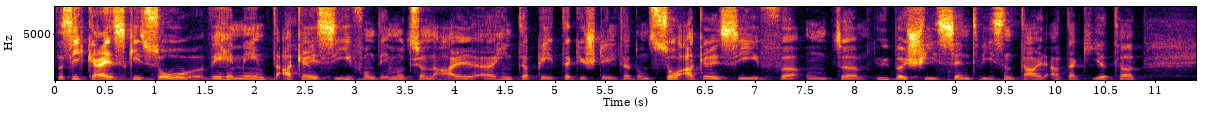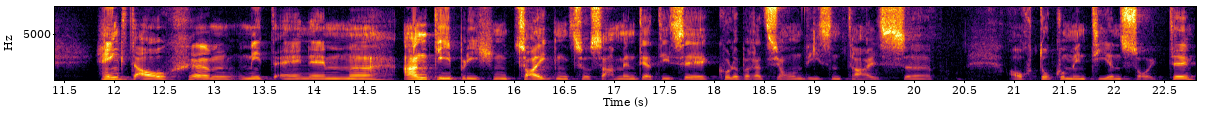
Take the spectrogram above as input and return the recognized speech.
Dass sich Kreisky so vehement, aggressiv und emotional hinter Peter gestellt hat und so aggressiv und überschießend Wiesenthal attackiert hat, hängt auch ähm, mit einem äh, angeblichen Zeugen zusammen, der diese Kollaboration Wiesenthals äh, auch dokumentieren sollte.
